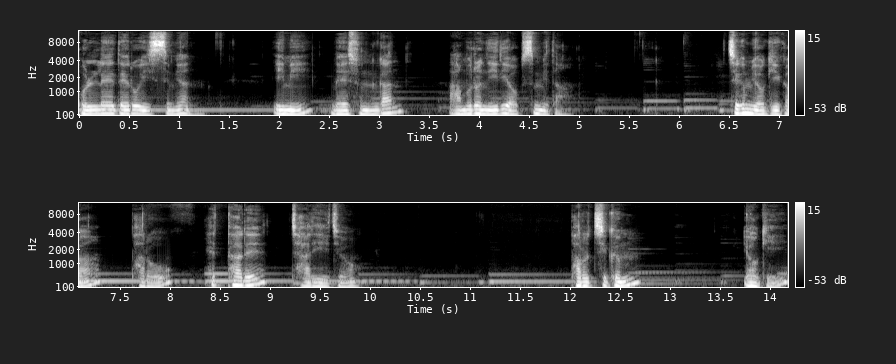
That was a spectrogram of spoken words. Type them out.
본래대로 있으면 이미 매 순간 아무런 일이 없습니다. 지금 여기가 바로 해탈의 자리이죠. 바로 지금 여기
